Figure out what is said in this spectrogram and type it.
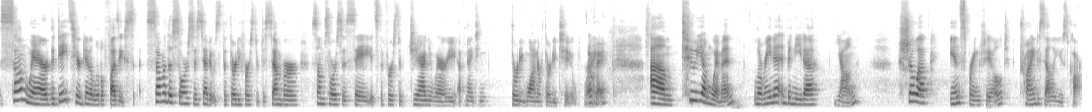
somewhere the dates here get a little fuzzy. Some of the sources said it was the 31st of December. Some sources say it's the 1st of January of 1931 or 32. Right? Okay. Um, two young women, Lorena and Benita Young, show up in Springfield trying to sell a used car.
